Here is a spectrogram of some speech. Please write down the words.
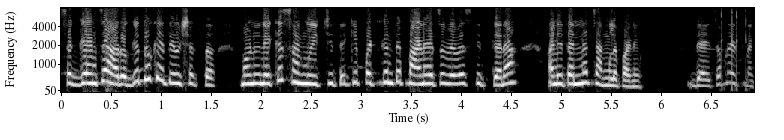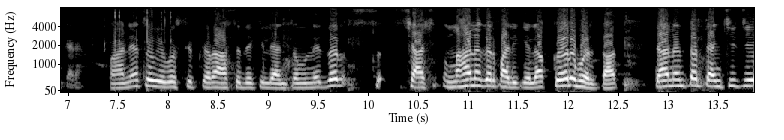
सगळ्यांचं आरोग्य धोक्यात येऊ शकतं. म्हणून एकच सांगू इच्छिते की पटकन ते पाण्याचं व्यवस्थित करा आणि त्यांना चांगलं पाणी द्यायचा प्रयत्न करा. पाण्याचं व्यवस्थित करा असं देखील यांचं म्हणणे जर स- शास महानगरपालिकेला कर भरतात त्यानंतर त्यांची जे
